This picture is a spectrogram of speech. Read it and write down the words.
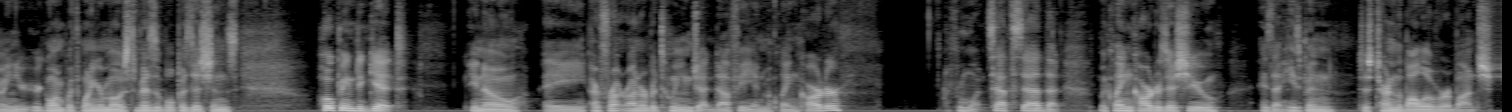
I mean, you're, you're going with one of your most visible positions, hoping to get, you know, a, a front runner between Jett Duffey and McLane Carter. From what Seth said, that McLane Carter's issue is that he's been just turning the ball over a bunch.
